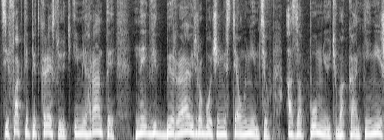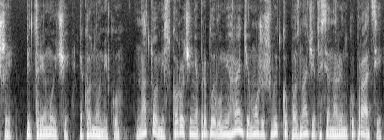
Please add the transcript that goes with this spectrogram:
Ці факти підкреслюють, іммігранти не відбирають робочі місця у німців, а заповнюють вакантні ніші, підтримуючи економіку. Натомість скорочення припливу мігрантів може швидко позначитися на ринку праці.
